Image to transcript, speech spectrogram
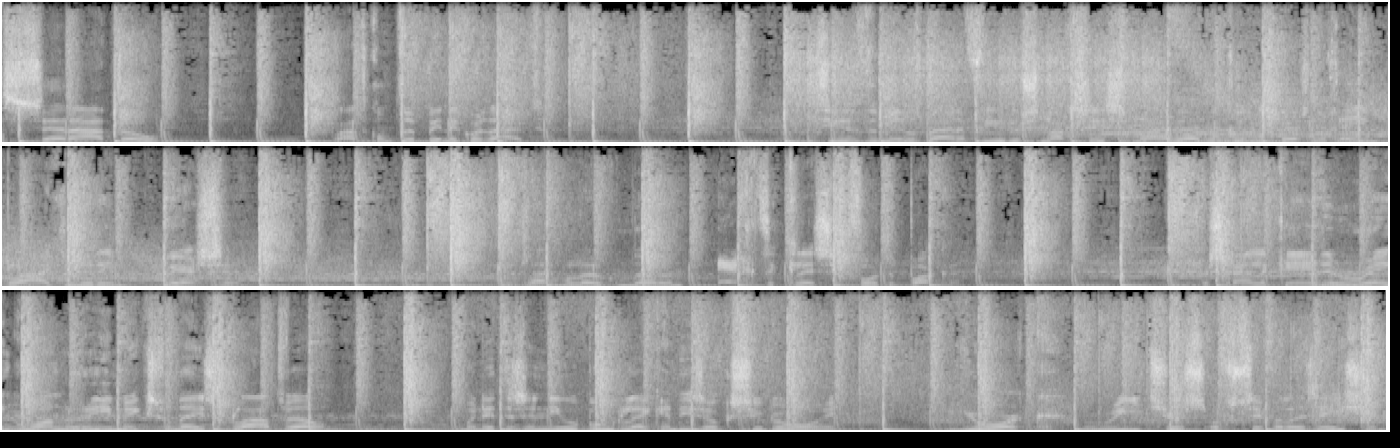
Serrato. De plaat komt er binnenkort uit. Ik zie dat het inmiddels bijna 4 uur s'nachts is, maar uh, we kunnen best nog één plaatje erin persen. Het lijkt me leuk om daar een echte classic voor te pakken. Waarschijnlijk ken je de Rank 1 remix van deze plaat wel. Maar dit is een nieuwe bootleg en die is ook super mooi. York, Reachers of Civilization.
